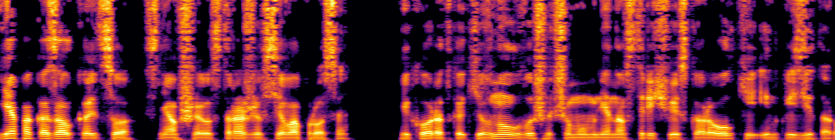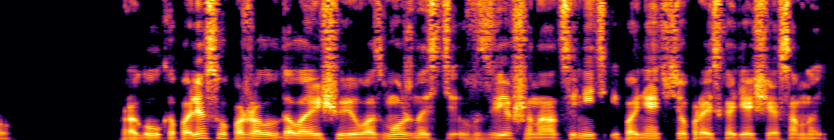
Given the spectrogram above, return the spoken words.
я показал кольцо, снявшее у стражи все вопросы, и коротко кивнул вышедшему мне навстречу из караулки инквизитору. Прогулка по лесу, пожалуй, дала еще и возможность взвешенно оценить и понять все происходящее со мной.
